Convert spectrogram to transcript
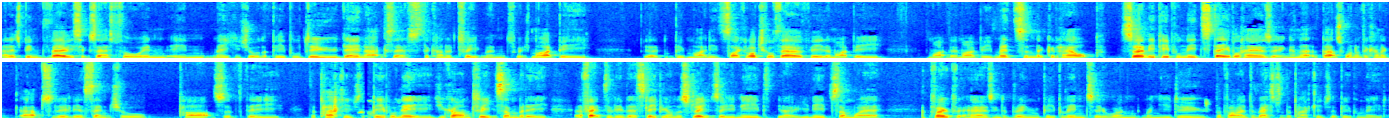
And it's been very successful in, in making sure that people do then access the kind of treatments which might be, you know, people might need psychological therapy, there might be, might, there might be medicine that could help. Certainly people need stable housing and that, that's one of the kind of absolutely essential parts of the, the package that people need. You can't treat somebody effectively they're sleeping on the street, so you need, you know, you need somewhere appropriate housing to bring people into when, when you do provide the rest of the package that people need.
